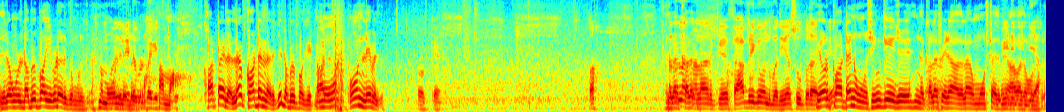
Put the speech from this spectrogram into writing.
இதில் உங்களுக்கு டபுள் பாக்கெட் கூட இருக்குது உங்களுக்கு. நம்ம ஓன் லேபிள் ஆமாம் காட்டனில் இல்லை காட்டனில் இருக்குது டபுள் பாக்கெட் நம்ம ஓன் ஓன் லேபிள் ஓகே நல்லா இருக்கு. ஃபேப்ரிக்கும் வந்து பார்த்தீங்கன்னா சூப்பராக பியூர் காட்டன் உங்கள் சிங்கேஜ் இந்த கலர் ஃபேடாக அதெல்லாம் மோஸ்ட்டாக எதுவுமே ஆகாது உங்களுக்கு.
